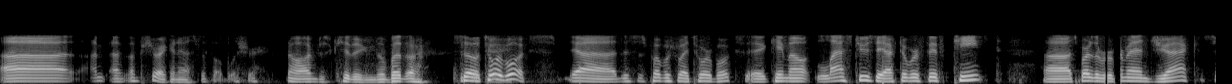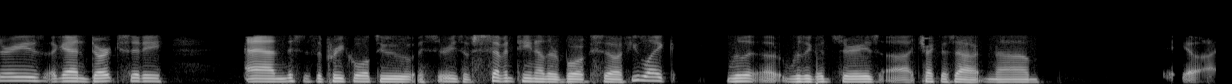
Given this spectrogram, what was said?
Uh, I'm I'm sure I can ask the publisher. no, I'm just kidding. No, but uh, So Okay. Tor Books, yeah, this is published by Tor Books. It came out last Tuesday, October fifteenth. Uh, it's part of the Repairman Jack series. Again, Dark City, and this is the prequel to a series of seventeen other books. So if you like really a really good series, uh, check this out. And um, you know, I-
